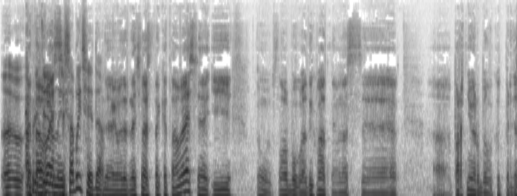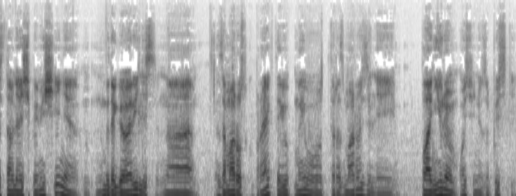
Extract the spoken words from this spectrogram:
Э, Определенные катавасия. события, да. Да, вот началась эта катавасия, и, ну, слава богу, адекватный у нас э, партнер был, предоставляющий помещение. Мы договорились на заморозку проекта, и мы его вот разморозили и планируем осенью запустить.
